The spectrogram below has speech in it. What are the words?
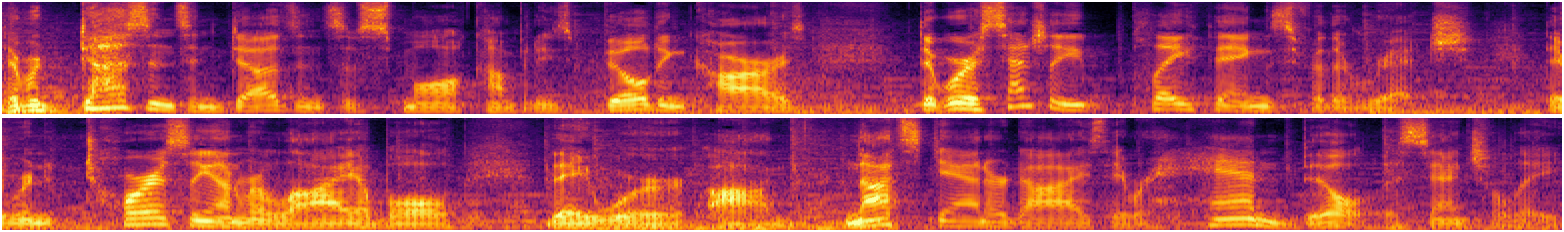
There were dozens and dozens of small companies building cars that were essentially playthings for the rich. They were notoriously unreliable, they were um, not standardized, they were hand-built essentially.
